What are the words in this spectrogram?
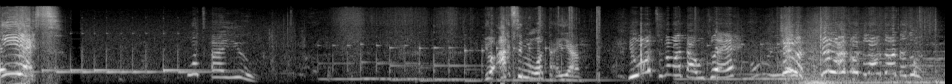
Yes. What are you? You're asking me what I am. You want to know what I will do, eh? Chinwe, Chinwe, I want to know what I will do.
